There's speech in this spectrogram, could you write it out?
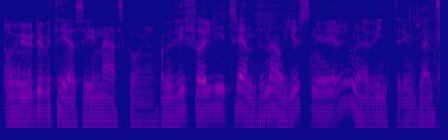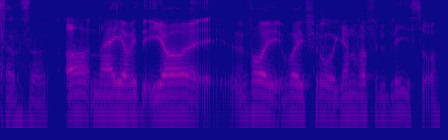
och hur det beter sig i näsgångarna. Ja, men vi följer ju trenderna och just nu är det den här vinterinfluensan som... Ja, nej jag vet jag, vad, är- vad är frågan varför det blir så?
